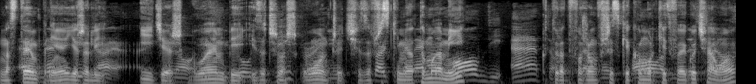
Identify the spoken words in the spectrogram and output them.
Następnie, jeżeli idziesz głębiej i zaczynasz łączyć się ze wszystkimi atomami, które tworzą wszystkie komórki Twojego ciała,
